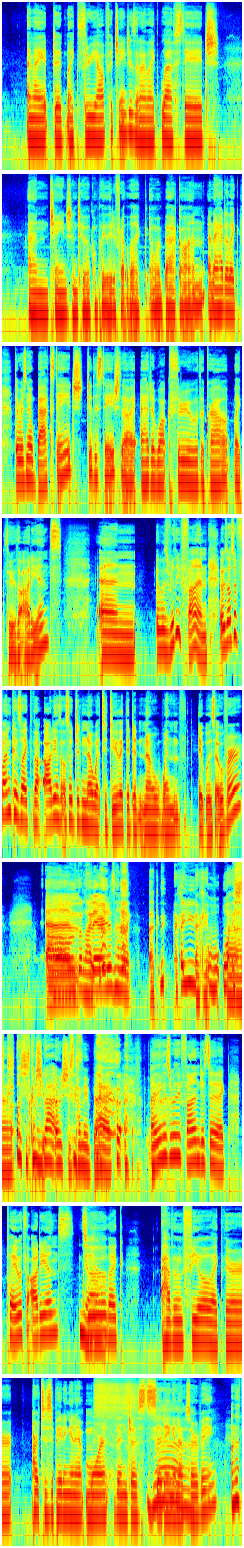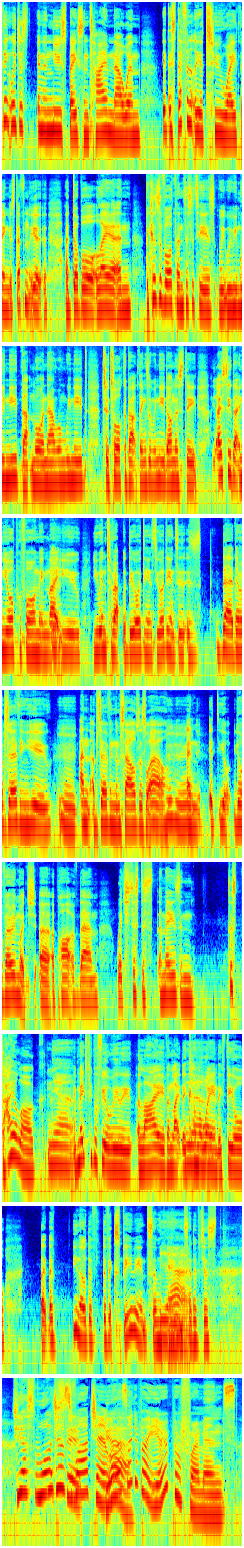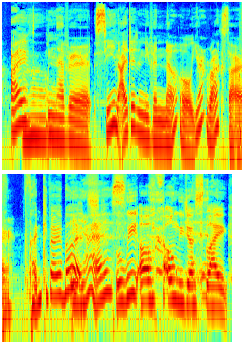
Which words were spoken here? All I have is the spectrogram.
and I did like three outfit changes, and I like left stage and changed into a completely different look and went back on and i had to like there was no backstage to the stage so i, I had to walk through the crowd like through the audience and it was really fun. It was also fun because like the audience also didn't know what to do. Like they didn't know when th- it was over, and they're like- they were just kind of like, okay, okay, Are you? okay, wh- what uh, oh, she's coming she- back. Oh, she's, coming back. I think it's really fun just to like play with the audience to Yeah. like have them feel like they're participating in it more than just sitting and observing. And I think we're just in a new space and time now when it is definitely a two way thing. It's definitely a, a double layer. And because of authenticity, is we, we, we need that more now and we need to talk about things and we need honesty. I see that in your performing, like you you interact with the audience. The audience is, is they're, they're observing you and observing themselves as well. And it, you're, you're very much uh, a part of them, which is just this amazing just dialogue. Yeah. It makes people feel really alive and like they come away and they feel like they've, you know, they've, they've experienced something Yeah. instead of just, just watch Just it. watch it. Well, Yeah. let's talk about your performance. I've Uh-huh. never seen. I didn't even know you're a rock star. Thank you very much. Yes. Well, we all only just like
